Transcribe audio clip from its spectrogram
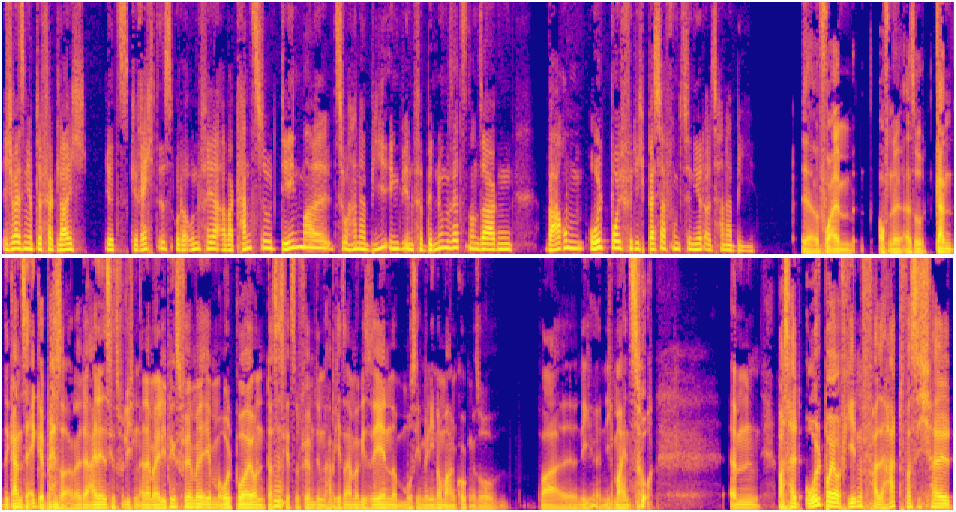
ich weiß nicht, ob der Vergleich jetzt gerecht ist oder unfair, aber kannst du den mal zu Hanabi irgendwie in Verbindung setzen und sagen, warum Oldboy für dich besser funktioniert als Hanabi? Ja, vor allem auf eine, also ganz, eine ganze Ecke besser. Ne? Der eine ist jetzt wirklich einer meiner Lieblingsfilme, eben Oldboy, und das Ja. ist jetzt ein Film, den habe ich jetzt einmal gesehen, muss ich mir nicht nochmal angucken. So war nicht, nicht meins so. Ähm, was halt Oldboy auf jeden Fall hat, was ich halt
